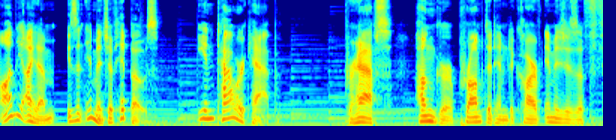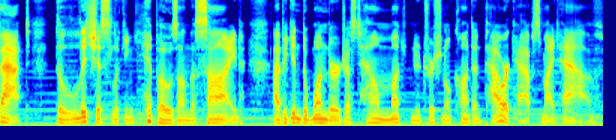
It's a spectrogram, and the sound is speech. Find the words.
On the item is an image of hippos in tower cap. Perhaps hunger prompted him to carve images of fat, delicious looking hippos on the side. I begin to wonder just how much nutritional content tower caps might have.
